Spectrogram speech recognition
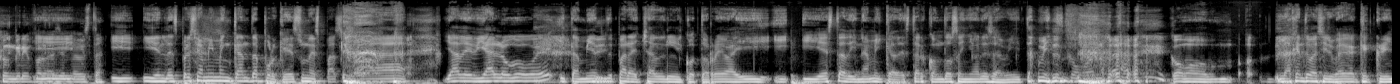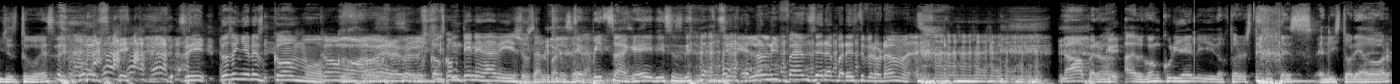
Con gran información Y, me gusta. y- y el desprecio a mí me encanta porque es un espacio ya, ya de diálogo, güey. Y también para echar el cotorreo ahí. Y, y esta dinámica de estar con dos señores a mí también es como, como la gente va a decir, venga, qué cringe estuvo eso. Sí, sí. dos señores, ¿cómo? ¿Cómo? A ver, Cocom tiene daddy issues al parecer. ¿Qué amigo. pizza gay dices? Sí, el OnlyFans era para este programa. No, pero Algon Curiel y Doctor Stone, que es el historiador.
